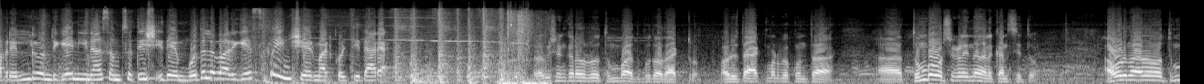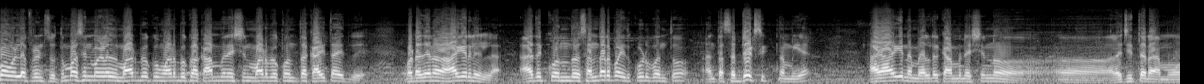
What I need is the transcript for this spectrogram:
ಅವರೆಲ್ಲರೊಂದಿಗೆ ನೀನಾಸಂ ಸತೀಶ್ ಇದೇ ಮೊದಲ ಬಾರಿಗೆ ಸ್ಕ್ರೀನ್ ಶೇರ್ ಮಾಡ್ಕೊಳ್ತಿದ್ದಾರೆ. ರವಿಶಂಕರ್ ಅವರು ತುಂಬ ಅದ್ಭುತವಾದ ಆಕ್ಟರ್. ಅವ್ರ ಜೊತೆ ಆ್ಯಕ್ಟ್ ಮಾಡಬೇಕು ಅಂತ ತುಂಬ ವರ್ಷಗಳಿಂದ ನನಗೆ ಕನಸಿತ್ತು ಅವರು ನಾನು ತುಂಬ ಒಳ್ಳೆ ಫ್ರೆಂಡ್ಸು ತುಂಬ ಸಿನಿಮಾಗಳಲ್ಲಿ ಮಾಡಬೇಕು ಮಾಡಬೇಕು, ಆ ಕಾಂಬಿನೇಷನ್ ಮಾಡಬೇಕು ಅಂತ ಕಾಯ್ತಾ ಇದ್ವಿ. ಬಟ್ ಅದೇನೋ ಆಗಿರಲಿಲ್ಲ. ಅದಕ್ಕೊಂದು ಸಂದರ್ಭ ಇದು ಕೂಡ ಬಂತು ಅಂತ ಸಬ್ಜೆಕ್ಟ್ ಸಿಕ್ತು ನಮಗೆ. ಹಾಗಾಗಿ ನಮ್ಮೆಲ್ಲರ ಕಾಂಬಿನೇಷನ್ನು ರಚಿತಾ ರಾಮು,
